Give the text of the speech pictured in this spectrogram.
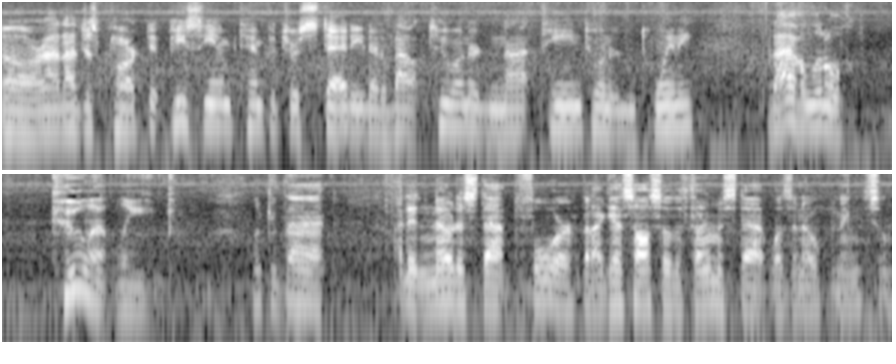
Alright, I just parked it. PCM temperature steadied at about 219, 220. But I have a little coolant leak. Look at that. I didn't notice that before, but I guess also the thermostat wasn't opening. So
